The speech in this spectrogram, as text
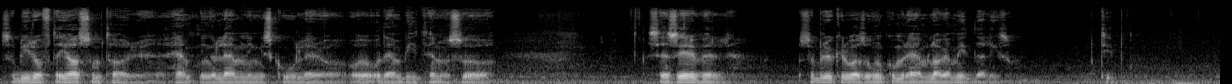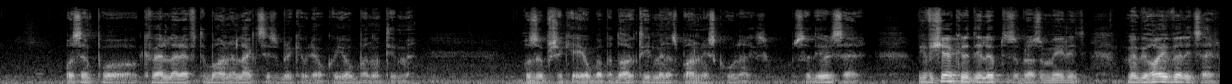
så blir det ofta jag som tar eh, hämtning och lämning i skolor och, och, och, den biten. Och så, sen så är det väl, så brukar det vara så hon kommer hem och lagar middag liksom. Typ. Och sen på kvällar efter barnen har lagt sig så brukar jag åka och jobba någon timme. Och så försöker jag jobba på dagtid medan barnen är i skolan. Liksom. Så det är väl så här. Vi försöker att dela upp det så bra som möjligt. Men vi har ju väldigt så här,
